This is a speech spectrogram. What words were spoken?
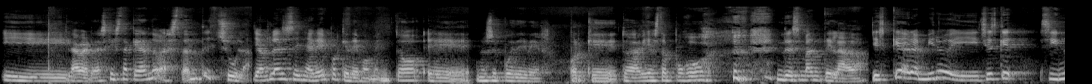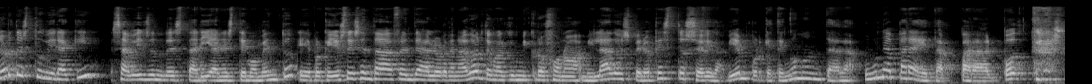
y la verdad es que está quedando bastante chula. Ya os la enseñaré porque de momento eh, no se puede ver porque todavía está un poco desmantelada. Y es que ahora miro y si es que si Norte estuviera aquí, ¿sabéis dónde estaría en este momento? Eh, porque yo estoy sentada frente al ordenador, tengo aquí un micrófono a mi lado, espero que esto se oiga bien porque tengo montada una paraeta para el podcast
